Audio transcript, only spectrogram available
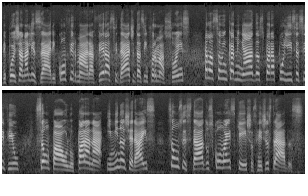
Depois de analisar e confirmar a veracidade das informações, elas são encaminhadas para a Polícia Civil. São Paulo, Paraná e Minas Gerais são os estados com mais queixas registradas.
